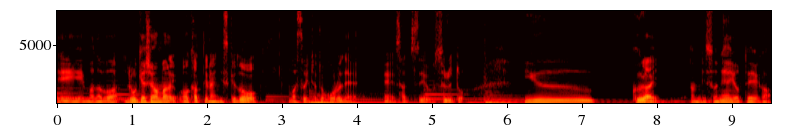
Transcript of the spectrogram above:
えー、まだはロケーションはまだ分かってないんですけど、まあ、そういったところで、えー、撮影をするというぐらいなんですよね予定が。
